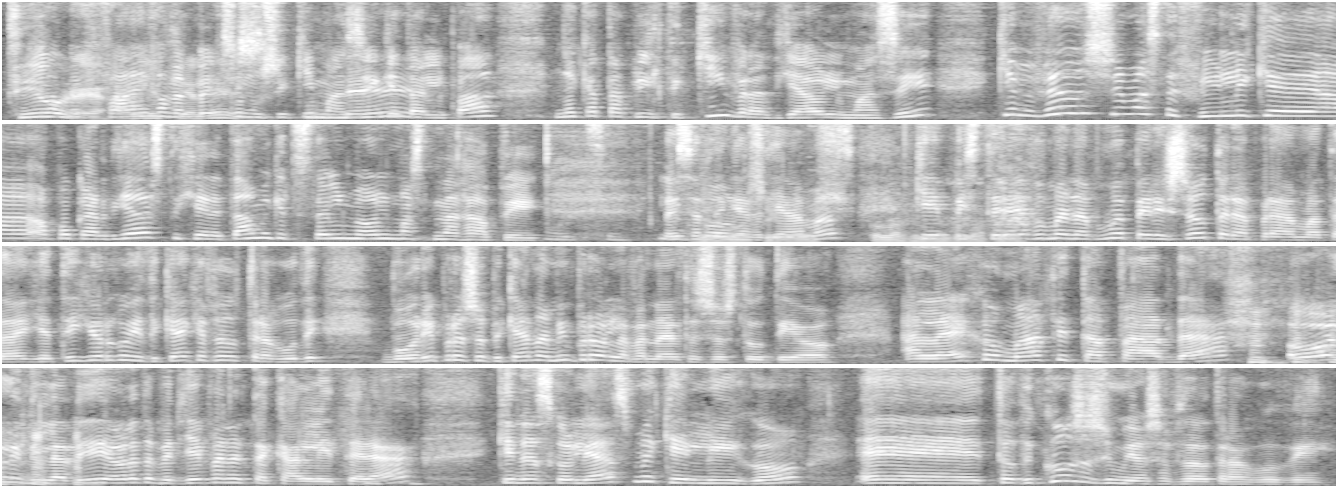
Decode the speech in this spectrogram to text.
Τι είχαμε ωραία, φάει, αλήθεια είχαμε παίξει λες. μουσική μαζί Ναι. και τα λοιπά. Μια καταπληκτική βραδιά όλοι μαζί. Και βεβαίως είμαστε φίλοι και α, από καρδιά τη χαιρετάμε και τη στέλνουμε όλοι μας την αγάπη. Μέσα από την Πολλά καρδιά φιλιά, μας. πολλά Και φιλιά, πολλά επιστρέφουμε να πούμε περισσότερα πράγματα. Γιατί Γιώργο, ειδικά και αυτό το τραγούδι, μπορεί προσωπικά να μην πρόλαβα να έρθω στο στούντιο. Αλλά έχω μάθει τα πάντα. Όλοι δηλαδή, όλα τα παιδιά είπαν τα καλύτερα. και να σχολιάσουμε και λίγο ε, το δικό σου σημείο σε αυτό το τραγούδι.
